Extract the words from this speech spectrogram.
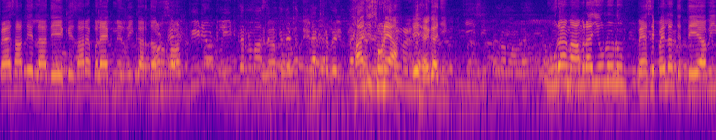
ਪੈਸਾ ਧੇਲਾ ਦੇ ਕੇ ਸਾਰਾ ਬਲੈਕਮੇਲਰੀ ਕਰਦਾ ਉਹਨੂੰ ਵੀਡੀਓ ਡਿਲੀਟ ਕਰਨ ਵਾਸਤੇ ਵੀ ਕਹਿੰਦੇ 38 ਲੱਖ ਰੁਪਏ ਦਿੱਤਾ ਹਾਂਜੀ ਸੁਣਿਆ। ਇਹ ਹੈਗਾ ਜੀ। ਪੂਰਾ ਮਾਮਲਾ? ਇਹ? ਪੂਰਾ ਮਾਮਲਾ ਜੀ ਉਹਨਾਂ ਨੂੰ ਪੈਸੇ ਪਹਿਲਾਂ ਦਿੱਤੇ ਆ ਵੀ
